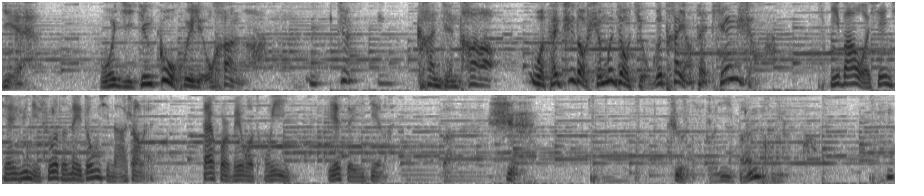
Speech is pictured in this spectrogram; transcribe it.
爷，我已经够会流汗了。这，看见他，我才知道什么叫九个太阳在天上啊。你把我先前与你说的那东西拿上来，待会儿没我同意，别随意进来。啊，是。这也叫一般朋友吗？哼。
